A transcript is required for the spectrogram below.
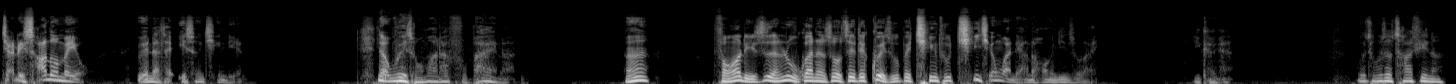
家里啥都没有。原来他一生清廉。那为什么骂他腐败呢？嗯，反而李自成入关的时候，这些贵族被清出七千万两的黄金出来，你看看。为什么这差距呢？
